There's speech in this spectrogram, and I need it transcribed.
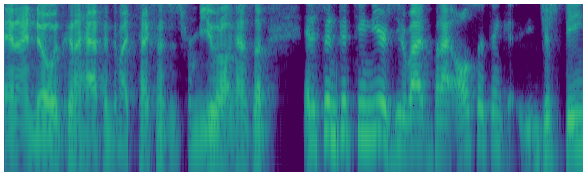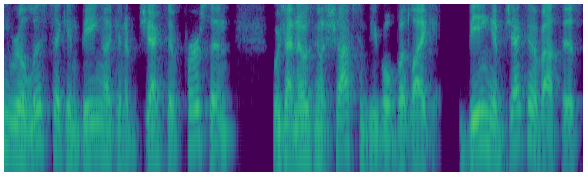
and I know it's going to happen to my text messages from you and all that kind of stuff. And it's been 15 years, you know, but, but I also think just being realistic and being like an objective person, which I know is going to shock some people, but like being objective about this,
